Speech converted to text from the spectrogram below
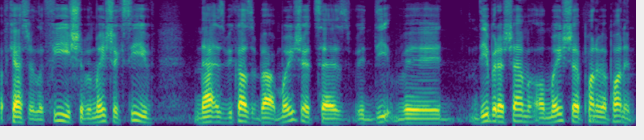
of Keser. Lefi Sheba Ksiv, that is because about Moshe it says, V'dibra Hashem al Moshe upon him, upon him.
